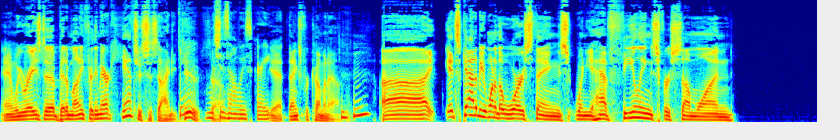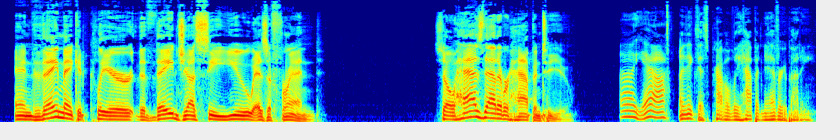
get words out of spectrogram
And we raised a bit of money for the American Cancer Society, too. which so- is always great. Yeah, thanks for coming out. Uh, it's got to be one of the worst things when you have feelings for someone and they make it clear that they just see you as a friend. So, has that ever happened to you? oh yeah I think that's probably happened to everybody.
